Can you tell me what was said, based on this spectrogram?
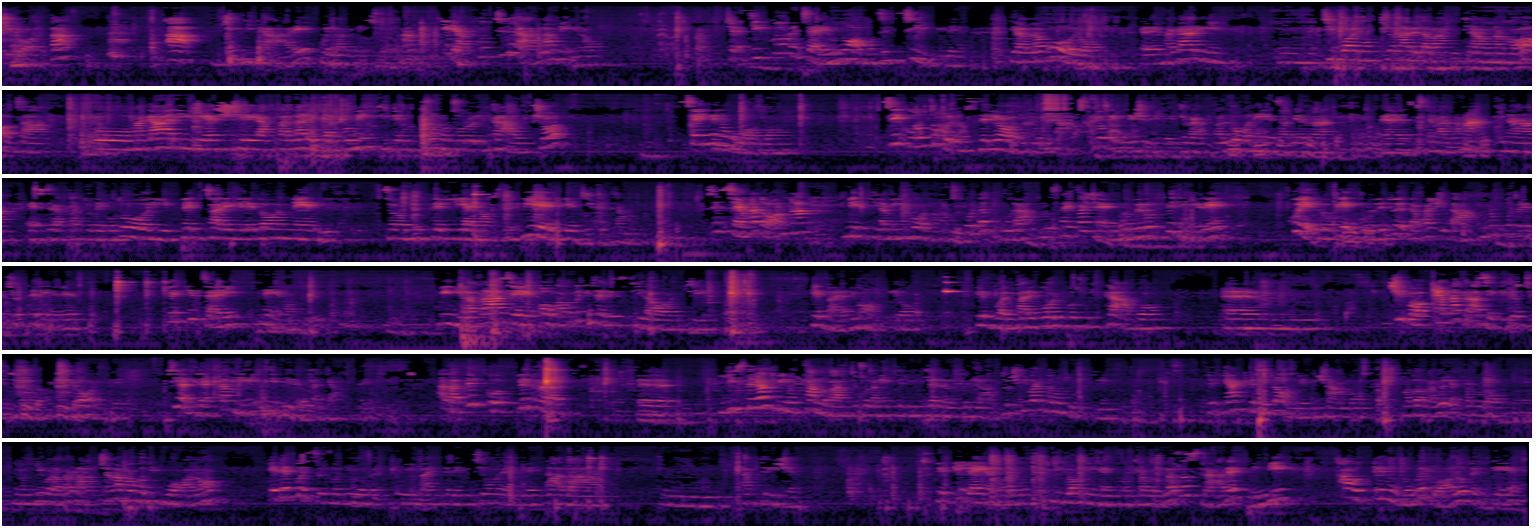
ci porta a giudicare quella persona e a considerarla meno. Cioè, siccome sei un uomo sensibile che al lavoro eh, magari mh, mm, ti può emozionare davanti a una cosa o magari riesce a parlare di argomenti che non sono solo il calcio, sei meno uomo secondo quello stereotipo di maschio che invece deve giocare a pallone, saper eh, sistemare la macchina, essere attratto dai motori, pensare che le donne sono tutte lì ai nostri piedi, eccetera. Se sei una donna, metti la minigonna, una scollatura, lo stai facendo per ottenere quello che con le tue capacità non potresti ottenere, perché sei meno. Quindi la frase, oh ma come ti sei vestita oggi? Che vai a rimorchio, che vuoi fare colpo sul capo. Ehm, può, è una frase che io ho sentito più volte, sia diretta a me che diretta agli altri. Allora, per, per eh, gli stereotipi non fanno parte solamente di un genere o dell'altro, ci riguardano tutti. Perché anche le donne, diciamo, madonna, quella è proprio, non dico la parolaccia, ma proprio di buono, ed è questo il motivo per cui va in televisione è diventata attrice. Perché lei era con tutti gli uomini che ha incontrato sulla sua strada e quindi ha ottenuto quel ruolo perché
